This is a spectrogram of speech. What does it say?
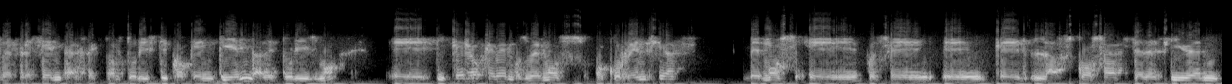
representa el sector turístico, que entienda de turismo. ¿Y qué es lo que vemos? Vemos ocurrencias, vemos pues que las cosas se deciden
